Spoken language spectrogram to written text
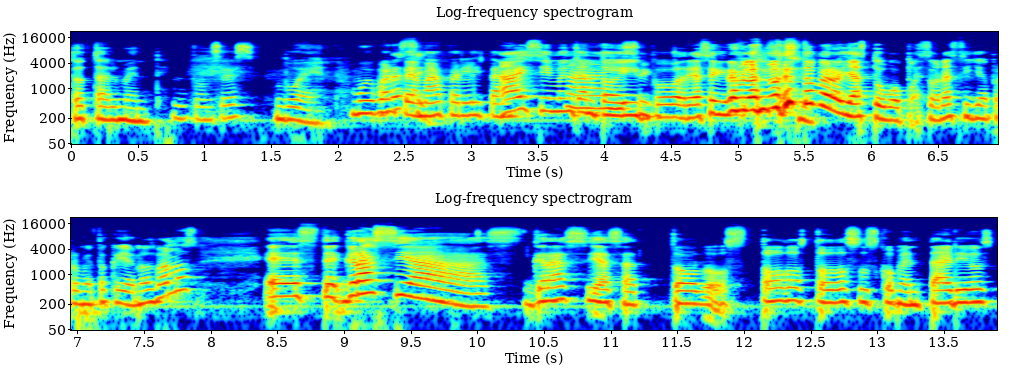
totalmente. Entonces, bueno. Muy buen tema, Perlita. Ay, sí, me encantó y podría seguir hablando de esto, pero ya estuvo, pues ahora sí, ya prometo que ya nos vamos. Este, gracias, gracias a todos, todos, todos sus comentarios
